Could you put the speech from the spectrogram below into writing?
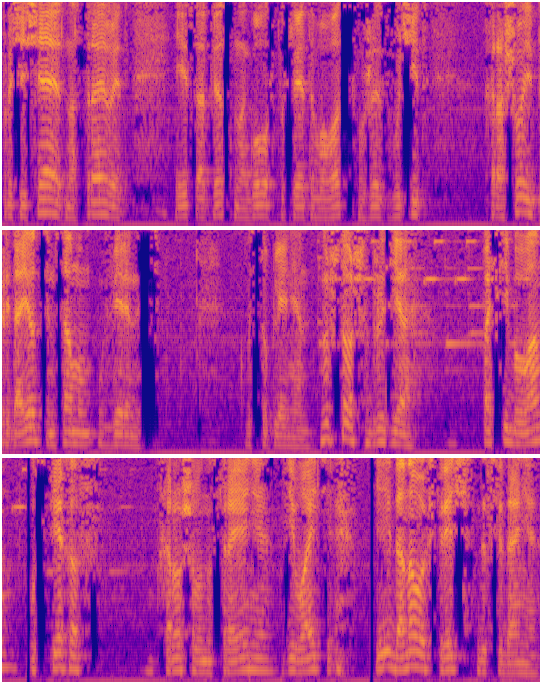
прочищает, настраивает, и, соответственно, голос после этого у вас уже звучит хорошо и придает тем самым уверенность к выступлениям. Ну что ж, друзья, спасибо вам, успехов, хорошего настроения, зевайте и до новых встреч, до свидания.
